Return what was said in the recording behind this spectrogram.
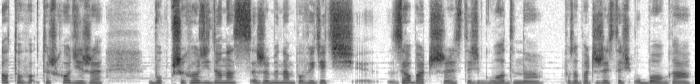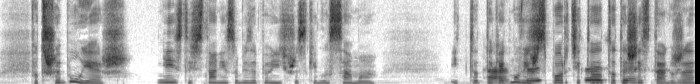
o to też chodzi, że Bóg przychodzi do nas, żeby nam powiedzieć: Zobacz, że jesteś głodna, zobacz, że jesteś uboga, potrzebujesz. Nie jesteś w stanie sobie zapewnić wszystkiego sama. I to, tak, tak jak mówisz, w sporcie to, to też jest tak, że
